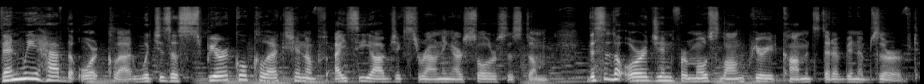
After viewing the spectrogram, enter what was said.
Then we have the Oort cloud, which is a spherical collection of icy objects surrounding our solar system. This is the origin for most long period comets that have been observed.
